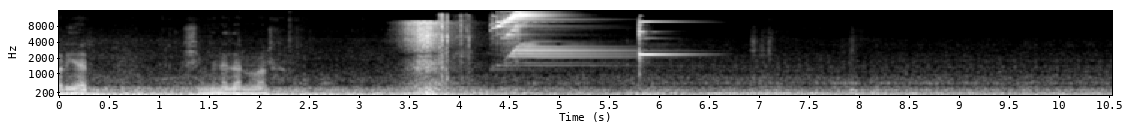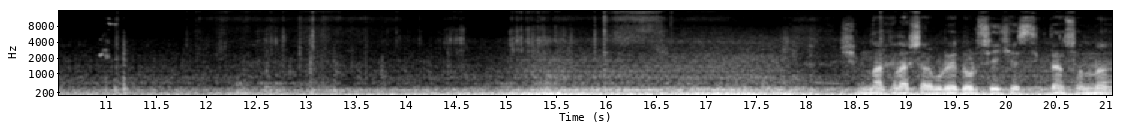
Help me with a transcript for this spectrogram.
bariyer. Şimdi neden var? şimdi arkadaşlar buraya doğru şeyi kestikten sonra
